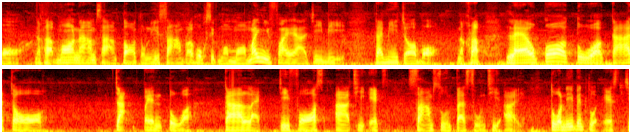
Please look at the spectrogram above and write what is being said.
มนะครับหม้อน้ำ3ต่อตรงนี้ 360 มม ไม่มีไฟ RGB แต่มีจอบอกนะครับแล้วก็ตัวการ์ดจอจะเป็นตัว Galax GeForce RTX 3080 Ti ตัวนี้เป็นตัว SG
